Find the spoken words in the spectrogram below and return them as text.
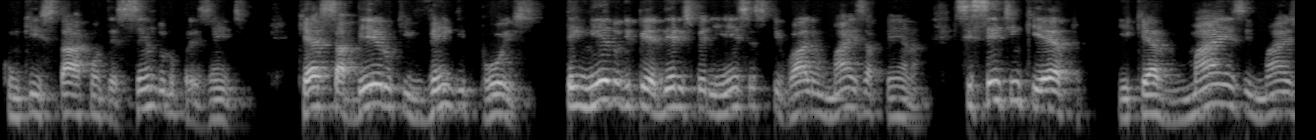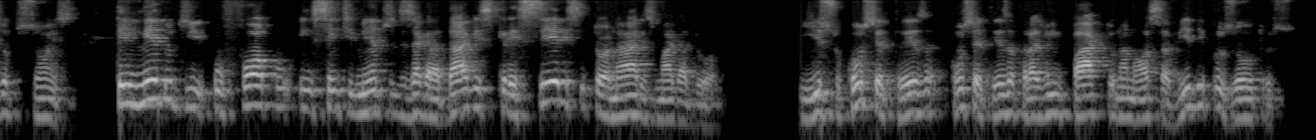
com o que está acontecendo no presente. Quer saber o que vem depois tem medo de perder experiências que valem mais a pena, se sente inquieto e quer mais e mais opções. Tem medo de o foco em sentimentos desagradáveis crescer e se tornar esmagador. E isso com certeza, com certeza traz um impacto na nossa vida e para os outros.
